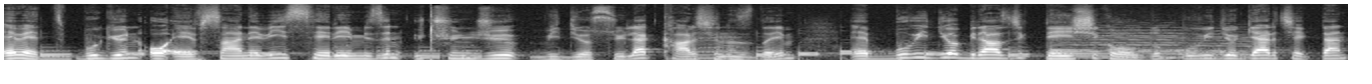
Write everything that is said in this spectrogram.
Evet, bugün o efsanevi serimizin 3. videosuyla karşınızdayım. E, bu video birazcık değişik oldu. Bu video gerçekten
